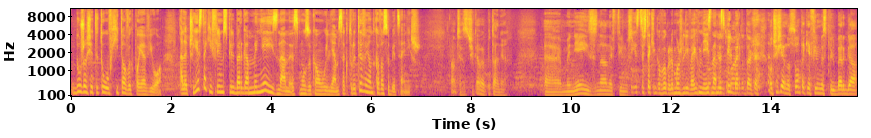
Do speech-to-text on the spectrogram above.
dużo się tytułów hitowych pojawiło, ale czy jest taki film Spielberga mniej znany z muzyką Williamsa, który ty wyjątkowo sobie cenisz? O, to jest ciekawe pytanie mniej znany film. Jest coś takiego w ogóle możliwe, jak mniej znany Spielberg? To, tak, tak. Oczywiście no, są takie filmy Spielberga,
